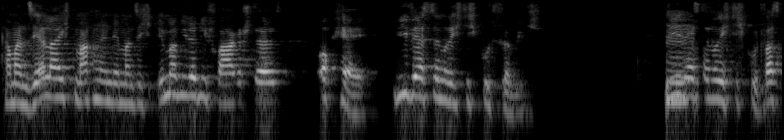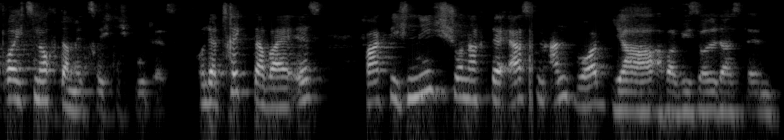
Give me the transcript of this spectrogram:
Kann man sehr leicht machen, indem man sich immer wieder die Frage stellt, okay, wie wäre es denn richtig gut für mich? Wie mhm. wäre es denn richtig gut? Was bräuchte es noch, damit es richtig gut ist? Und der Trick dabei ist, frag dich nicht schon nach der ersten Antwort, ja, aber wie soll das denn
